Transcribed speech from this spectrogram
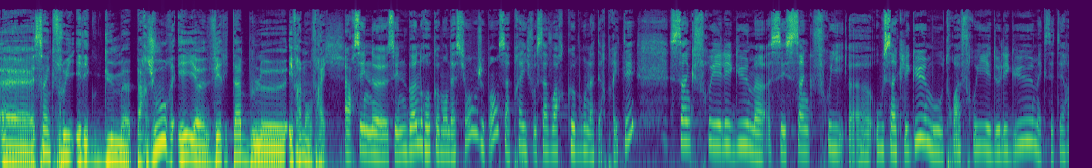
5 fruits et légumes par jour, est véritable et vraiment vrai? Alors, c'est une, c'est une bonne recommandation, je pense. Après, il faut savoir comment l'interpréter. 5 fruits et légumes, c'est 5 fruits ou 5 légumes ou trois fruits et deux légumes, etc.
